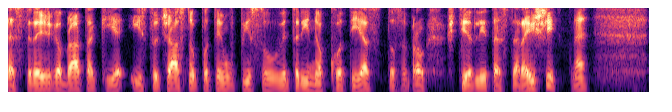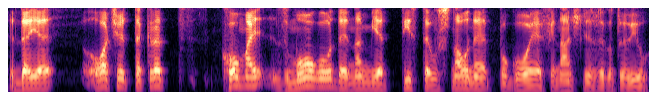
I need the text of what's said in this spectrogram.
te starejšega brata, ki je istočasno potem upisal veterino kot jaz, to se pravi štiri leta starejši, ne, da je oče takrat komaj zmogel, da nam je tiste osnovne pogoje finančne zagotovil.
